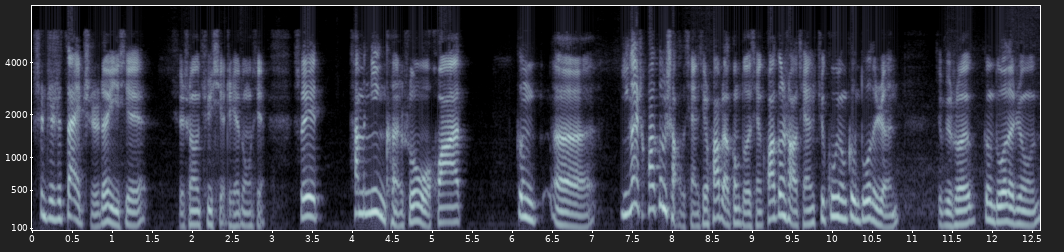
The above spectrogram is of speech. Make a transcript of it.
甚至是在职的一些学生去写这些东西，所以他们宁肯说我花更呃。应该是花更少的钱，其实花不了更多的钱，花更少钱去雇佣更多的人，就比如说更多的这种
